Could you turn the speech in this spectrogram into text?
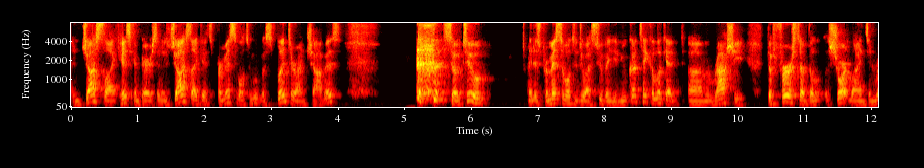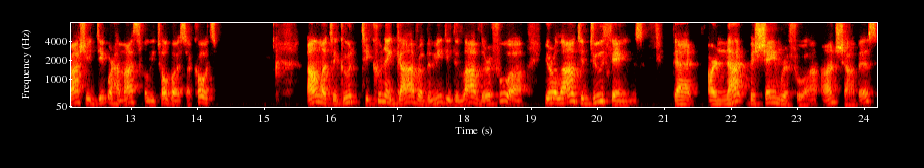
And just like his comparison is just like it's permissible to move a splinter on Shabbos, so too, it is permissible to do asuve yenuka. Take a look at um, Rashi, the first of the short lines in Rashi, Dibur Hamas Tolba Sakot. Alma tikune gavra b'midi dilav the refuah. You're allowed to do things that are not b'shem refuah on Shabbos.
